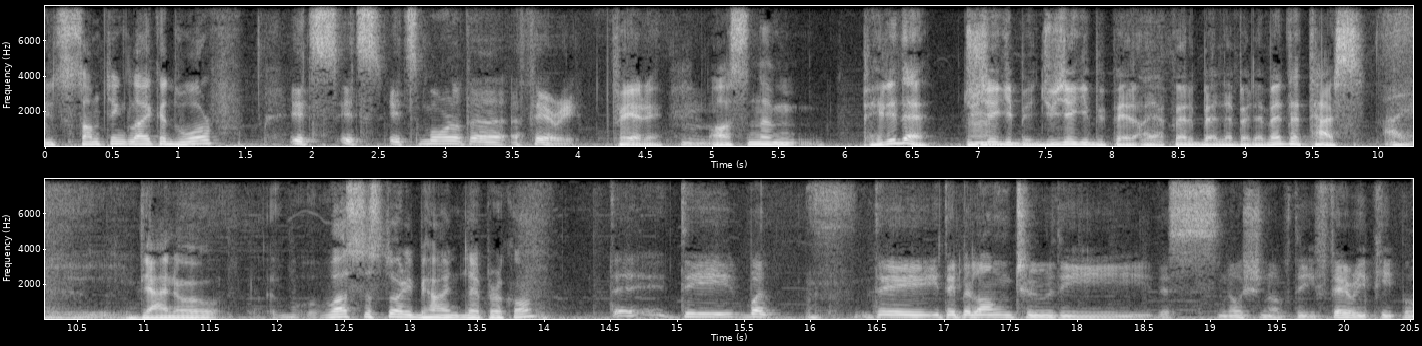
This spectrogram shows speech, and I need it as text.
It's something like a dwarf It's it's it's more of a, a fairy. fairy. Aslında m- peri de cüce gibi, cüce gibi peri. Ayakları böyle böyle ve de ters. Yani o What's the story behind leprechaun? The, the well, they they belong to the this notion of the fairy people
